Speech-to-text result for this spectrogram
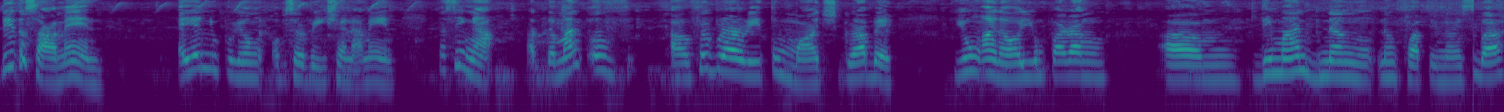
Dito sa amin. Ayan yung po yung observation namin. Kasi nga, at the month of uh, February to March, grabe, yung ano, yung parang um, demand ng, ng fatteners, ba?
